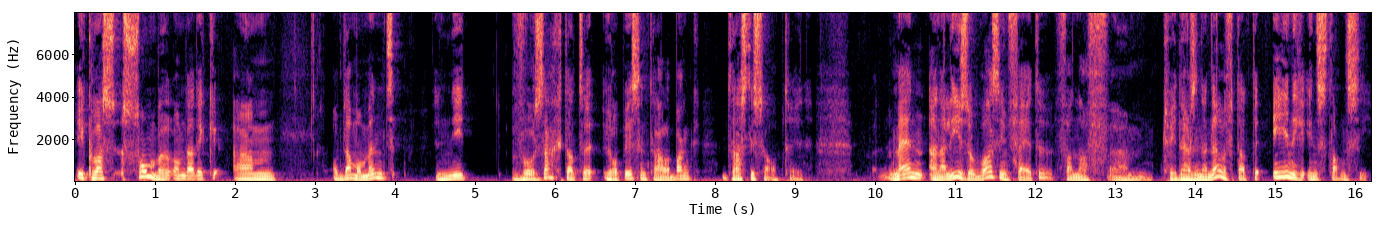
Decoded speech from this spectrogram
Ik was somber omdat ik um, op dat moment niet voorzag dat de Europese Centrale Bank drastisch zou optreden. Mijn analyse was in feite vanaf um, 2011 dat de enige instantie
